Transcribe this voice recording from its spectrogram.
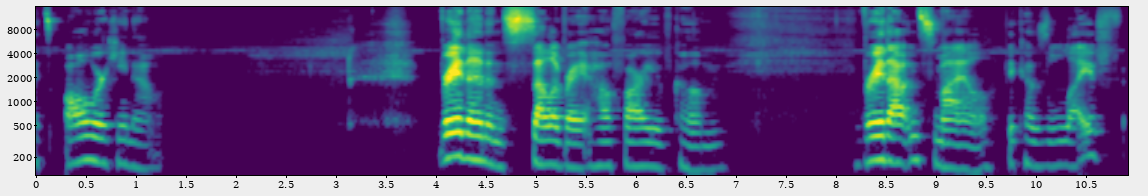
It's all working out. Breathe in and celebrate how far you've come. Breathe out and smile because life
